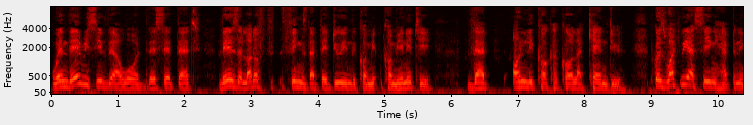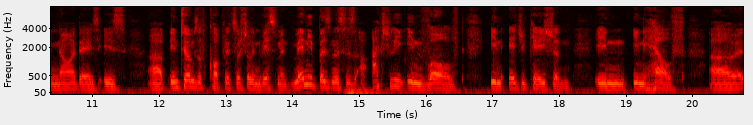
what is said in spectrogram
when they received the award, they said that there's a lot of things that they do in the com- community that only Coca-Cola can do. Because what we are seeing happening nowadays is, uh, in terms of corporate social investment, many businesses are actually involved in education, in in health. Uh,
